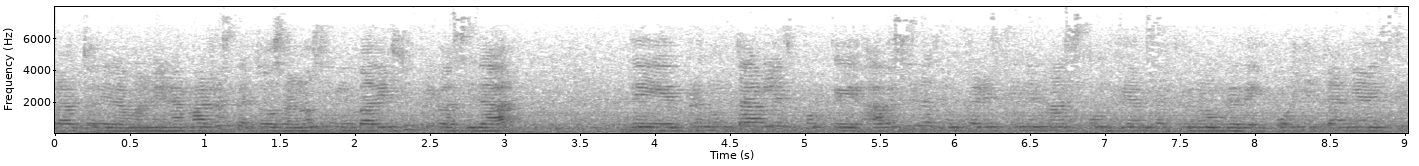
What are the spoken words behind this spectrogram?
trato de la manera más respetuosa, ¿no? sin invadir su privacidad, de preguntarles, porque a veces las mujeres tienen más confianza que un hombre de, oye Tania, es que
